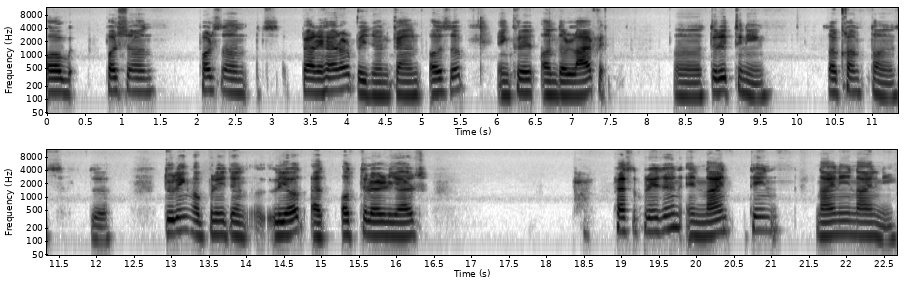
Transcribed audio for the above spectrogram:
of person person's peripheral vision can also increase under life uh, threatening circumstances. During a prison riot at Australia's Pest Prison in 1999.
